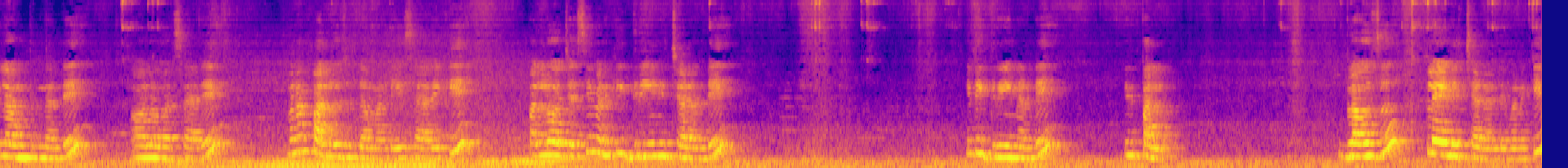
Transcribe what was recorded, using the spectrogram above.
ఇలా ఉంటుందండి. All over sari. మనం పళ్ళు చూద్దామండి ఈ శారీకి. పళ్ళు వచ్చేసి మనకి గ్రీన్ ఇచ్చాడండి. ఇది గ్రీన్ అండి. ఇది పళ్ళు. బ్లౌజ్ ప్లెయిన్ ఇచ్చాడండి మనకి.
